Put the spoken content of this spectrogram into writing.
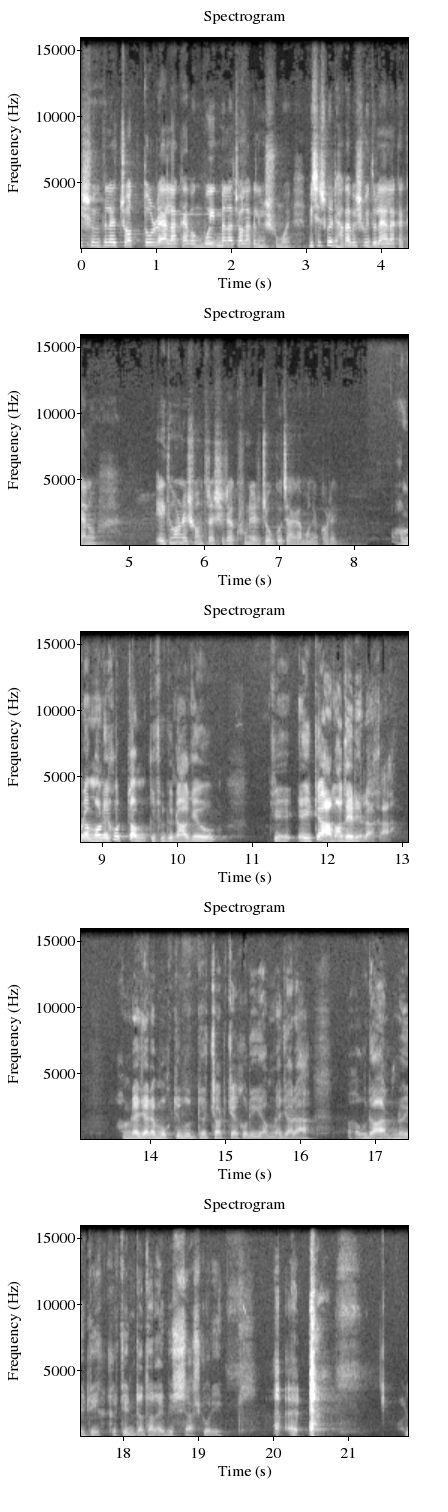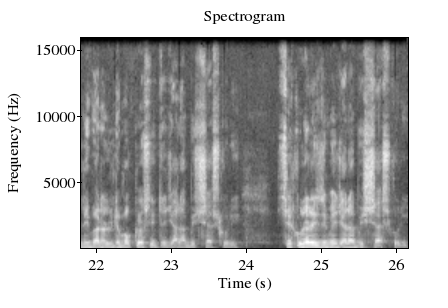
বিশ্ববিদ্যালয়ের চত্বর এলাকা এবং বইমেলা চলাকালীন সময় বিশেষ করে ঢাকা বিশ্ববিদ্যালয় এলাকা কেন এই ধরনের সন্ত্রাসীরা খুনের যোগ্য জায়গা মনে করে? আমরা মনে করতাম কিছুদিন আগেও যে এইটা আমাদের এলাকা। আমরা যারা মুক্তিযুদ্ধ চর্চা করি আমরা যারা উদার নৈতিক চিন্তাধারায় বিশ্বাস করি লিবারাল ডেমোক্রেসিতে যারা বিশ্বাস করি সেকুলারিজমে যারা বিশ্বাস করি,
